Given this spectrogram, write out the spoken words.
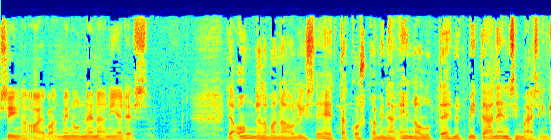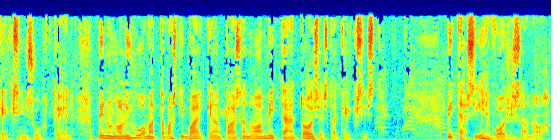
Siinä aivan minun nenäni edessä. Ja ongelmana oli se, että koska minä en ollut tehnyt mitään ensimmäisen keksin suhteen, minun oli huomattavasti vaikeampaa sanoa mitään toisesta keksistä. Mitä siihen voisi sanoa?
